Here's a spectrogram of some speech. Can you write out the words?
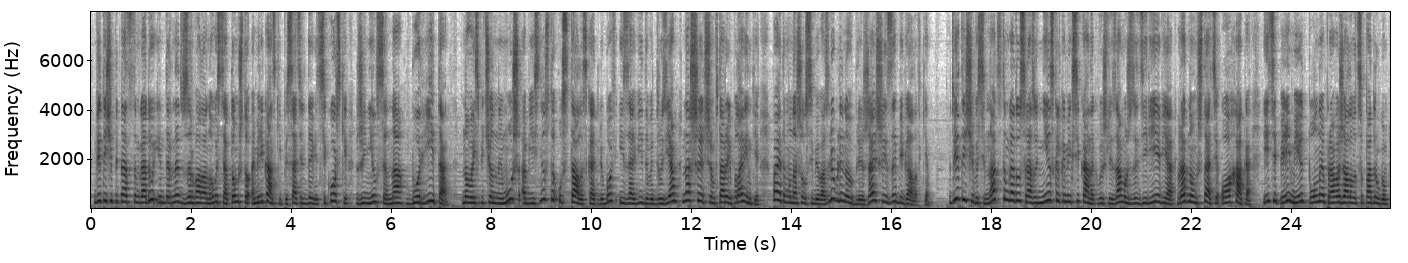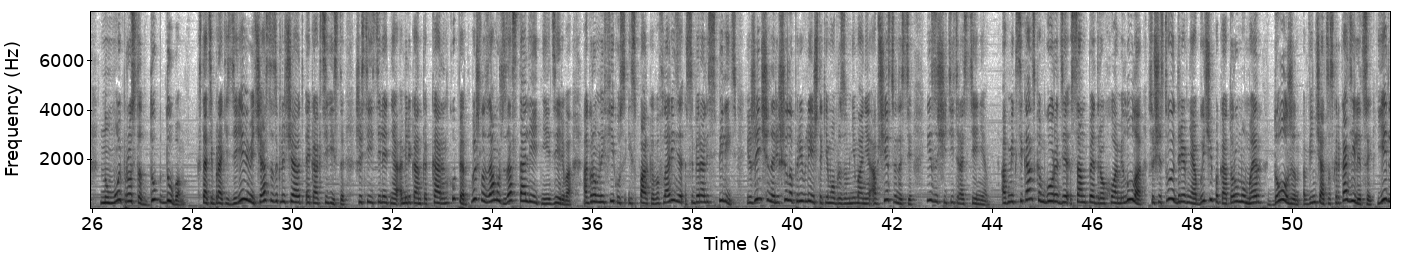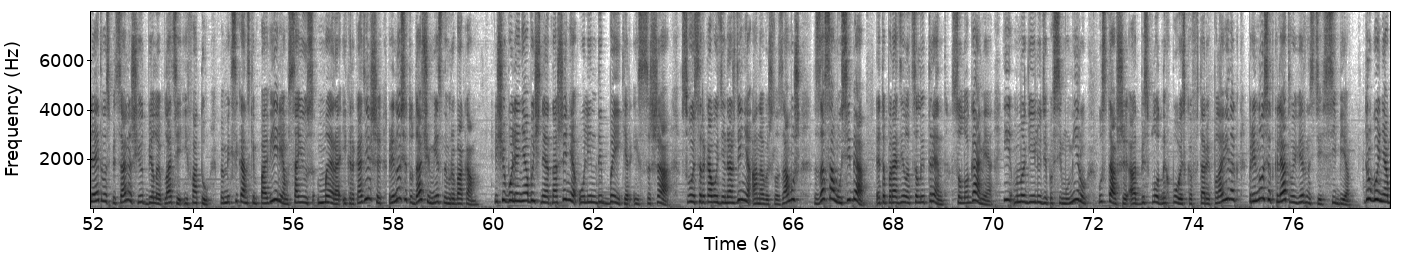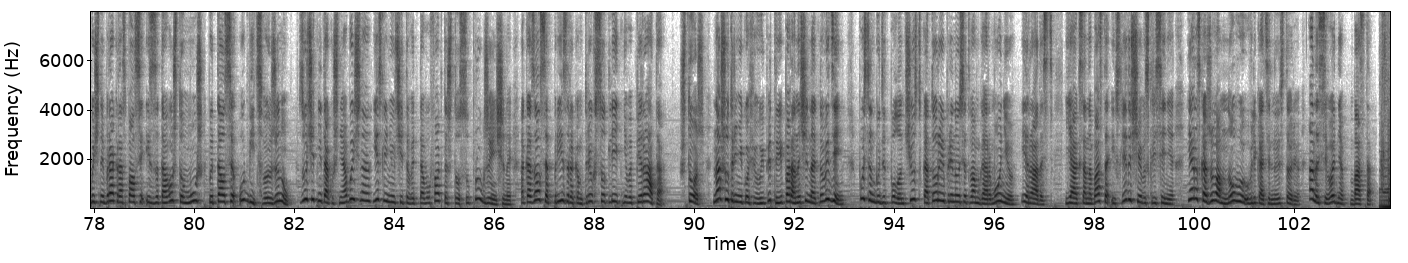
В 2015 году интернет взорвала новость о том, что американский писатель Дэвид Сикорский женился на Бурита. Новоиспеченный муж объяснил, что устал искать любовь и завидовать друзьям, нашедшим вторые половинки, поэтому нашел себе возлюбленную в ближайшей забегаловке. В 2018 году сразу несколько мексиканок вышли замуж за деревья в родном штате Оахака и теперь имеют полное право жаловаться подругам. Ну мой просто дуб дубом. Кстати, браки с деревьями часто заключают экоактивисты. 60-летняя американка Карен Купер вышла замуж за столетнее дерево. Огромный фикус из парка во Флориде собирались спилить, и женщина решила привлечь таким образом внимание общественности и защитить растения. А в мексиканском городе Сан-Педро-Хуамилула существует древний обычай, по которому мэр должен обвенчаться с крокодилицей. Ей для этого специально шьют белое платье и фату. По мексиканским поверьям, союз мэра и крокодильши приносит удачу местным рыбакам. Еще более необычные отношения у Линды Бейкер из США. В свой сороковой день рождения она вышла замуж за саму себя. Это породило целый тренд – сологамия. И многие люди по всему миру, уставшие от бесплодных поисков вторых половинок, приносят клятвы верности себе. Другой необычный брак распался из-за того, что муж пытался убить свою жену. Звучит не так уж необычно, если не учитывать того факта, что супруг женщины оказался призраком трехсотлетнего пирата – что ж, наш утренний кофе выпит, и пора начинать новый день. Пусть он будет полон чувств, которые приносят вам гармонию и радость. Я Оксана Баста, и в следующее воскресенье я расскажу вам новую увлекательную историю. А на сегодня баста! Баста!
